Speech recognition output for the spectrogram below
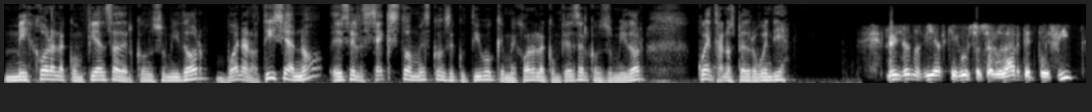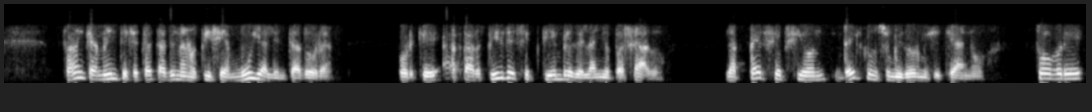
mejora la confianza del consumidor. Buena noticia, ¿no? Es el sexto mes consecutivo que mejora la confianza del consumidor. Cuéntanos, Pedro, buen día. Luis, buenos días, qué gusto saludarte. Pues sí, francamente se trata de una noticia muy alentadora, porque a partir de septiembre del año pasado, la percepción del consumidor mexicano sobre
